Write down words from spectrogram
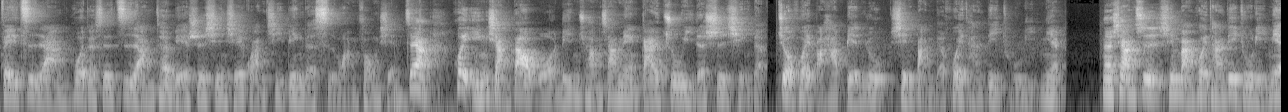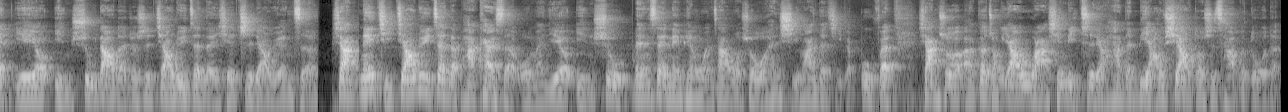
非自然或者是自然，特别是心血管疾病的死亡风险，这样会影响到我临床上面该注意的事情的，就会把它编入新版的会谈地图里面。那像是新版会谈地图里面也有引述到的，就是焦虑症的一些治疗原则。像那集焦虑症的 podcast，我们也有引述 Lancet 那篇文章。我说我很喜欢的几个部分，像说呃各种药物啊、心理治疗，它的疗效都是差不多的。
